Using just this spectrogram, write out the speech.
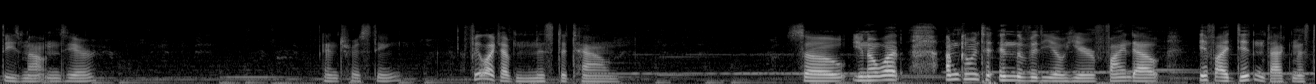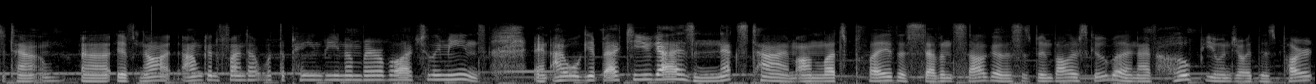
these mountains here. Interesting. I feel like I've missed a town. So, you know what? I'm going to end the video here, find out if I did in fact miss a town, uh, if not, I'm going to find out what the pain being unbearable actually means. And I will get back to you guys next time on Let's Play the 7th Saga. This has been Baller Scuba, and I hope you enjoyed this part.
